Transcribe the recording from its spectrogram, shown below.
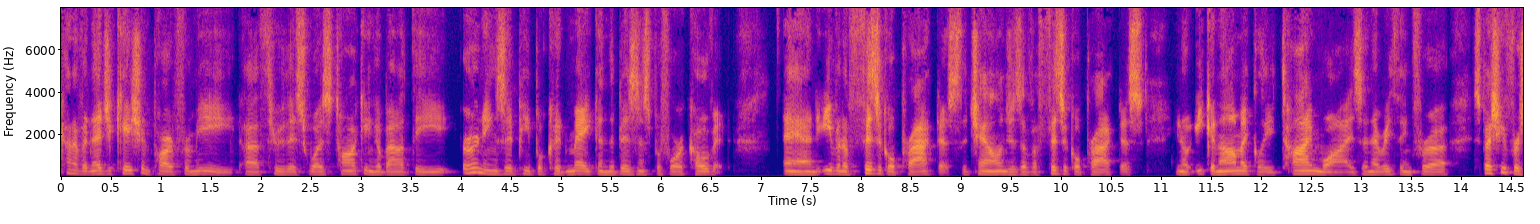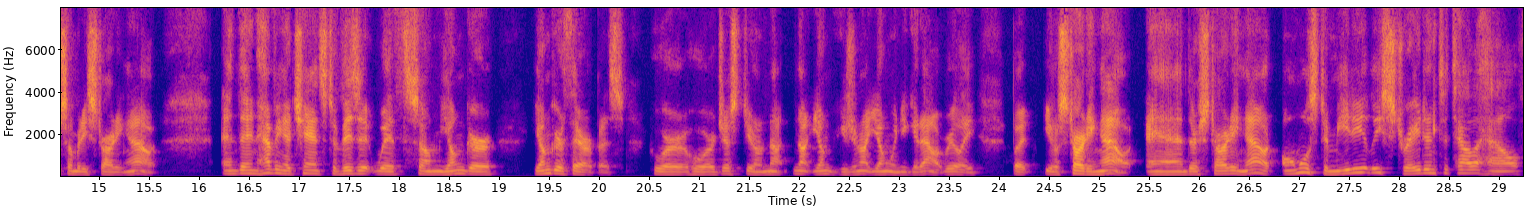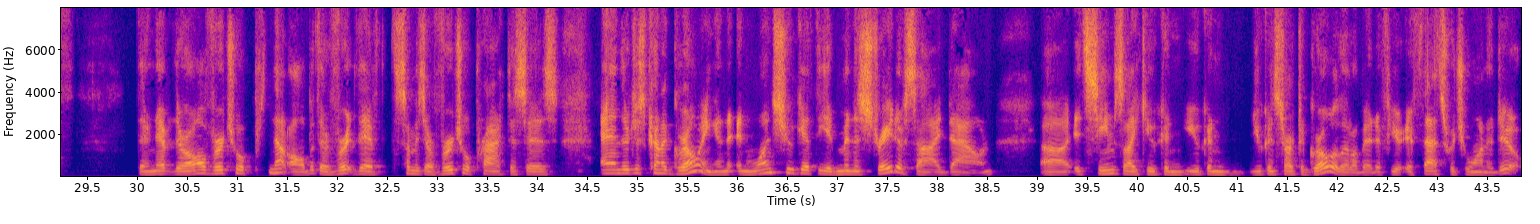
kind of an education part for me uh, through this was talking about the earnings that people could make in the business before covid. And even a physical practice the challenges of a physical practice you know economically time wise and everything for a especially for somebody starting out. And then having a chance to visit with some younger younger therapists who are who are just you know not not young because you're not young when you get out really but you know starting out. And they're starting out almost immediately straight into telehealth they're never they're all virtual not all but they're vir- they have some of these are virtual practices and they're just kind of growing and and once you get the administrative side down uh, it seems like you can you can you can start to grow a little bit if you if that's what you want to do.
